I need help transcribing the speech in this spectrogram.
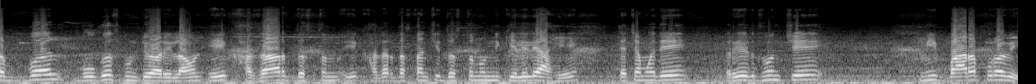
तब्बल बोगस गुंटेवारी लावून एक हजार दस्त एक हजार दस्तांची दस्त नोंदणी केलेली आहे. त्याच्यामध्ये रेड झोनचे मी बारा पुरावे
